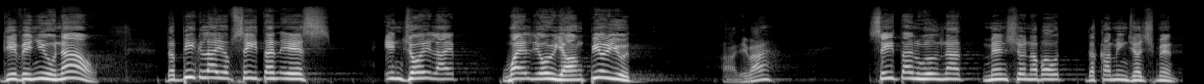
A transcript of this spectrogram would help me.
given you. Now, the big lie of Satan is enjoy life while you're young, period. Ah, di ba? Satan will not mention about the coming judgment.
